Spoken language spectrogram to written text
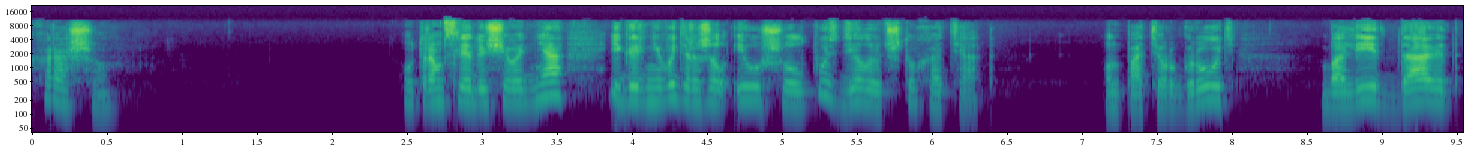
«Хорошо». Утром следующего дня Игорь не выдержал и ушел. Пусть делают, что хотят. Он потер грудь, болит, давит.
